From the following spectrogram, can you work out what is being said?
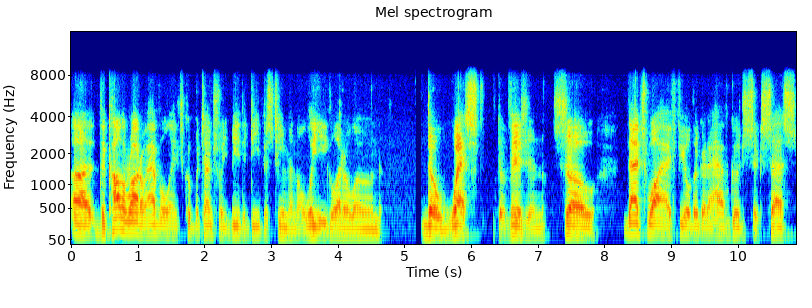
uh, the Colorado Avalanche could potentially be the deepest team in the league, let alone the West Division. So that's why I feel they're going to have good success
